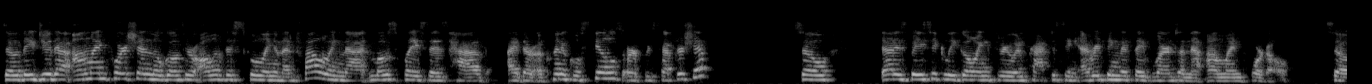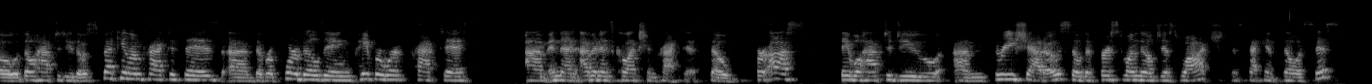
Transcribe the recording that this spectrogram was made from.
So they do that online portion, they'll go through all of this schooling, and then following that, most places have either a clinical skills or a preceptorship. So that is basically going through and practicing everything that they've learned on that online portal. So they'll have to do those speculum practices, uh, the rapport building, paperwork practice, um, and then evidence collection practice. So for us, they will have to do um, three shadows. So the first one they'll just watch, the second they'll assist,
